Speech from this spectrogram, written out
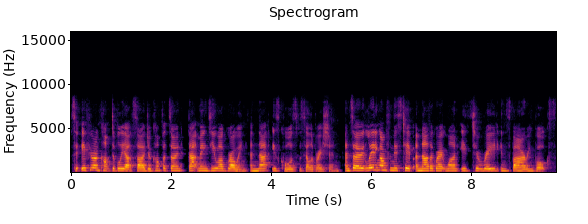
So if you're uncomfortably outside your comfort zone, that means you are growing, and that is cause for celebration. And so, leading on from this tip, another great one is to read inspiring books.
